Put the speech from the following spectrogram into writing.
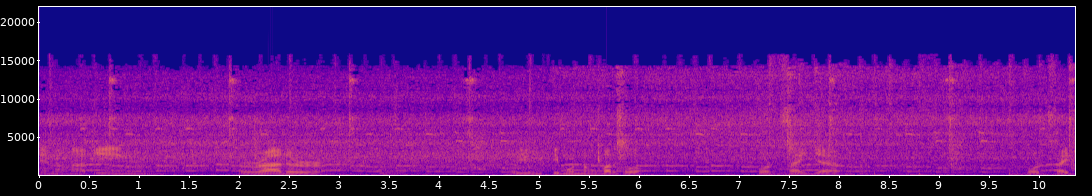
Yan ang ating rudder. O yung timon ng barko. Port side yan. Port side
